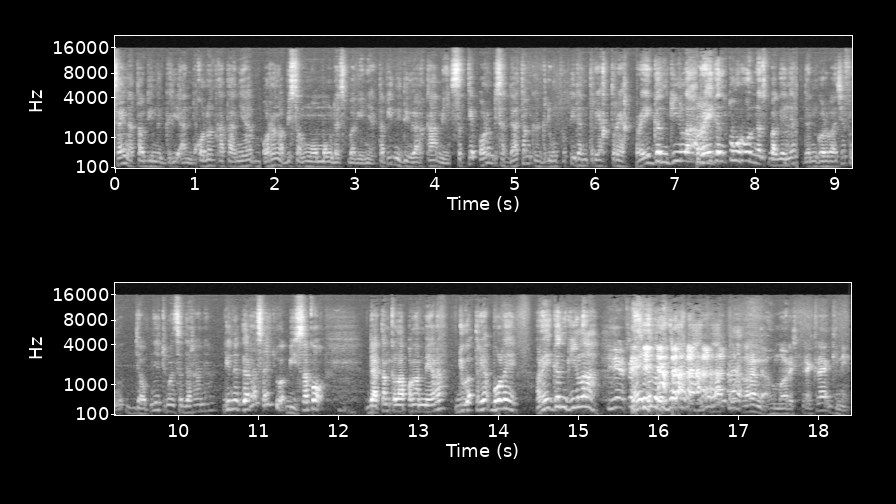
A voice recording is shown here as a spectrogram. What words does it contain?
saya nggak tahu di negeri Anda. Konon katanya orang nggak bisa ngomong dan sebagainya. Tapi di negara kami, setiap orang bisa datang ke gedung putih dan teriak-teriak, Reagan gila, Reagan turun dan sebagainya. Dan Gorbachev jawabnya cuma sederhana, di negara saya juga bisa kok. Datang ke lapangan merah juga teriak boleh, Reagan gila, Reagan lebih gila. Orang nggak humoris? Kira-kira gini,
